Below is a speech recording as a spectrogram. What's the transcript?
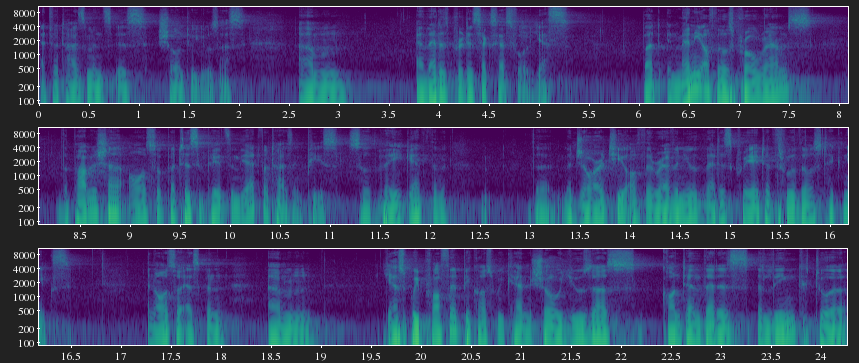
advertisements is shown to users. Um, and that is pretty successful, yes. But in many of those programs, the publisher also participates in the advertising piece. So they get the, the majority of the revenue that is created through those techniques. And also, Espen, um, yes, we profit because we can show users content that is a link to a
